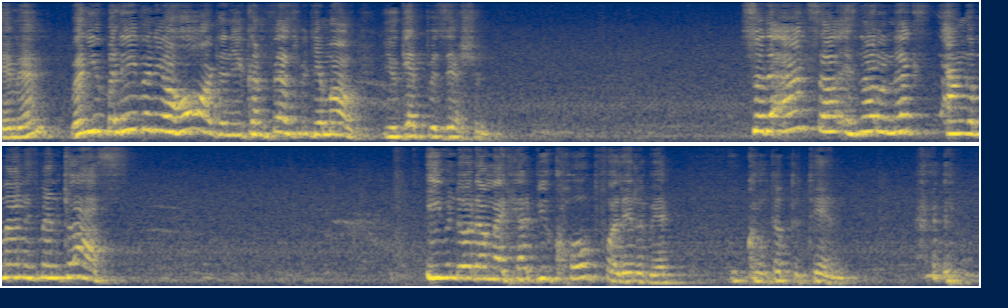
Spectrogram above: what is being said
Amen. When you believe in your heart and you confess with your mouth, you get possession. So the answer is not a next anger management class. Even though that might help you cope for a little bit, you count up to 10.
